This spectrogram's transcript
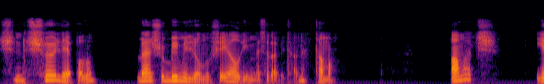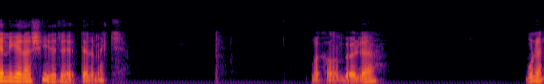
Şimdi şöyle yapalım. Ben şu 1 milyonluk şeyi alayım mesela bir tane. Tamam. Amaç yeni gelen şeyleri denemek. Bakalım böyle. Bu ne?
